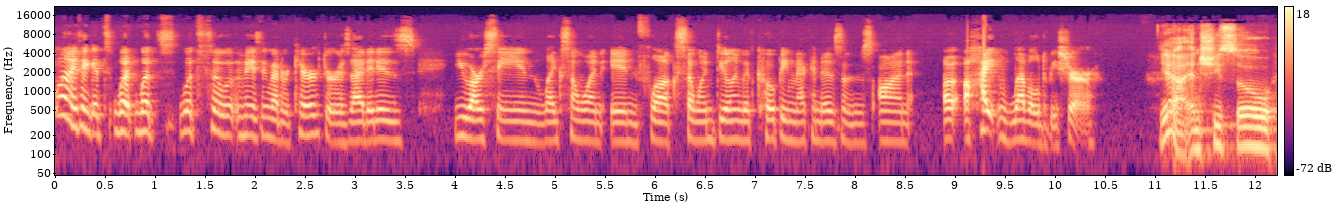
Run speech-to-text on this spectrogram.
Well, I think it's what what's what's so amazing about her character is that it is you are seeing like someone in flux, someone dealing with coping mechanisms on a, a heightened level, to be sure. Yeah, and she's so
